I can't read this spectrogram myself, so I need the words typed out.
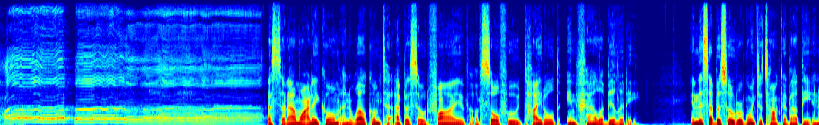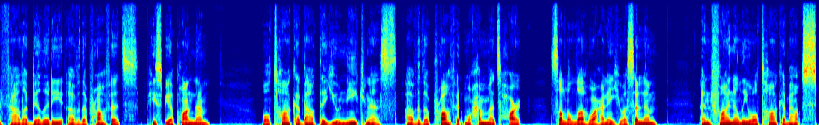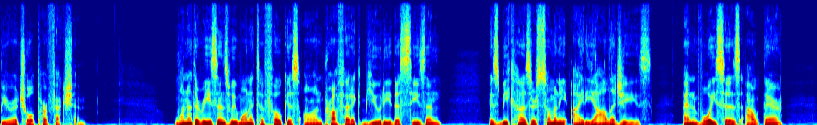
Assalamu alaikum, and welcome to episode 5 of Soul Food titled Infallibility. In this episode, we're going to talk about the infallibility of the prophets, peace be upon them. We'll talk about the uniqueness of the Prophet Muhammad's heart, sallallahu alaihi wasallam, and finally, we'll talk about spiritual perfection. One of the reasons we wanted to focus on prophetic beauty this season is because there's so many ideologies and voices out there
